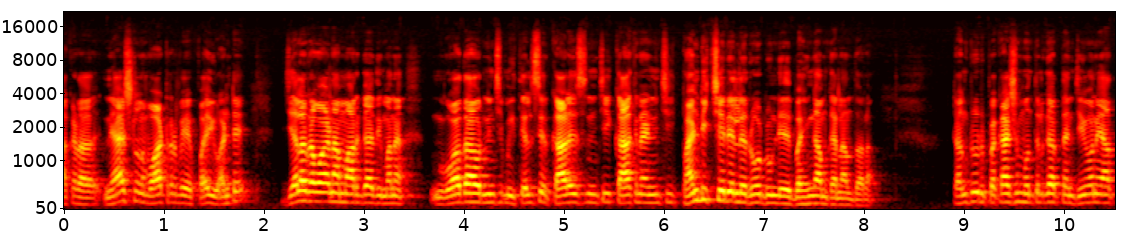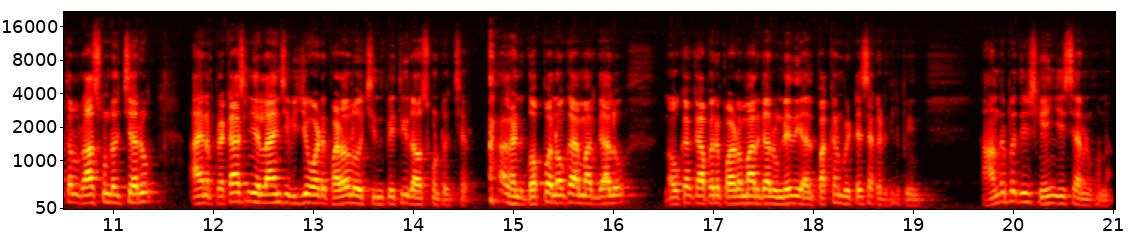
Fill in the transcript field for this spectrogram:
అక్కడ నేషనల్ వాటర్ వే ఫైవ్ అంటే జల రవాణా మార్గాది మన గోదావరి నుంచి మీకు తెలిసే కాళేశ్వరం నుంచి కాకినాడ నుంచి పాండిచ్చేరి వెళ్ళే రోడ్డు ఉండేది బహింగాం కెనాల్ ద్వారా. టంగుటూరు ప్రకాశం మంత్రులు గారు తన జీవనయాత్రలు రాసుకుంటూ వచ్చారు. ఆయన ప్రకాశం జిల్లా నుంచి విజయవాడ పడవలో వచ్చింది ప్రతి రాసుకుంటూ వచ్చారు. అలాంటి గొప్ప నౌకా మార్గాలు నౌకా కాపరి పడవ మార్గాలు ఉండేది అది పక్కన పెట్టేసి అక్కడికి వెళ్ళిపోయింది. ఆంధ్రప్రదేశ్కి ఏం చేశారనుకున్నా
